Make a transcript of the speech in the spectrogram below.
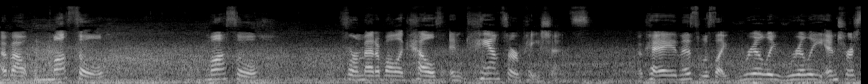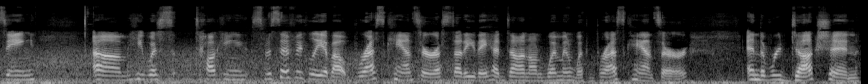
about muscle muscle for metabolic health in cancer patients. Okay and this was like really really interesting um, he was talking specifically about breast cancer, a study they had done on women with breast cancer, and the reduction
